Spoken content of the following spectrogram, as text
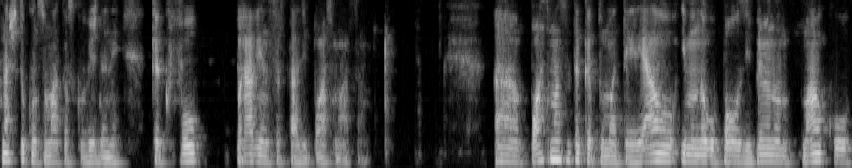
в нашето консуматорско виждане. Какво правим с тази пластмаса? А, пластмасата като материал има много ползи. Примерно малко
